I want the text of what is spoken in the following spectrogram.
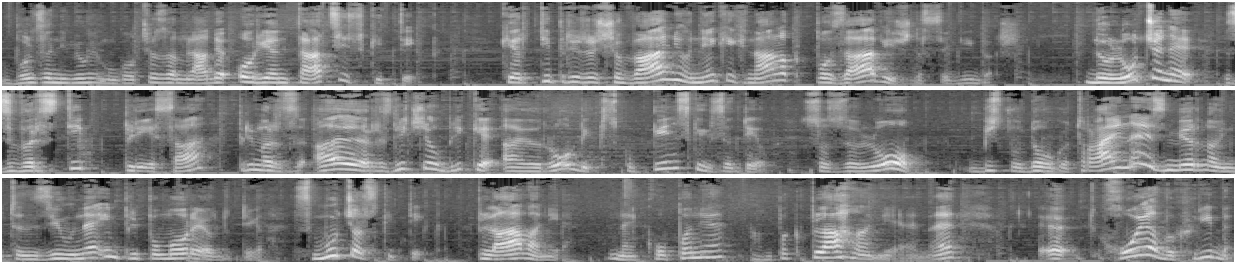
Bolj zanimiv je mogoče za mlade orientacijski tek, ker ti pri reševanju nekih nalog pozabiš, da se gibaš. Določene zvrsti plesa, primer različne oblike aerobik, skupinskih zadev, so zelo v bistvu dolgotrajne, zmerno intenzivne in pripomorejo do tega. Smučarski tek, plavanje, ne kopanje, ampak plavanje, ne? E, hoja v hribe.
